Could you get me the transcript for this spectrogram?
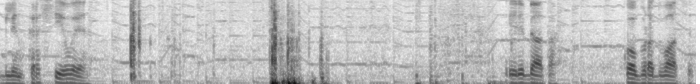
Блин, красивые. И, ребята, Кобра 20.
